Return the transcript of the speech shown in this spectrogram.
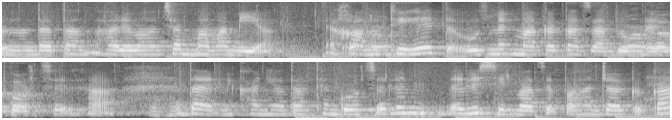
ծննդատան հարևանությամբ Մամամիա խանութի հետ ուզում ենք մանկական զամբյուղներ փորձել, հա։ Դա էլ մի քանի հատ արդեն գործել եմ, էլի սիրված է պահանջարկը կա,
